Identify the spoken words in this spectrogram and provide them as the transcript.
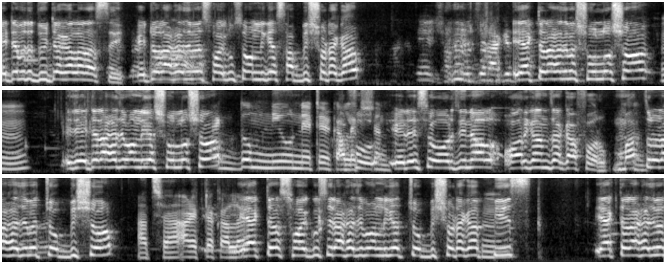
এটার মধ্যে দুইটা কালার আছে। এটা রাখা যাবে ছয় কুচি অনলি ছাব্বিশশো টাকা। এই একটা রাখা যাবে ষোলোশো। এই যে এটা রাখা যাবে অনলি ষোলোশো। একদম নিউ নেটের কালেকশন এটা হচ্ছে অরিজিনাল অর্গানজা কাপড় মাত্র রাখা যাবে চব্বিশশো। আচ্ছা আর একটা কালার এই একটা ছয় কুচি রাখা যাবে অনলি চব্বিশশো টাকা পিস এই একটা রাখা যাবে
